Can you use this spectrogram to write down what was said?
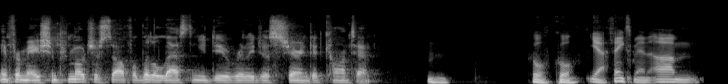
information. Promote yourself a little less than you do really just sharing good content. Mm-hmm. Cool, cool. Yeah, thanks, man. Um,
